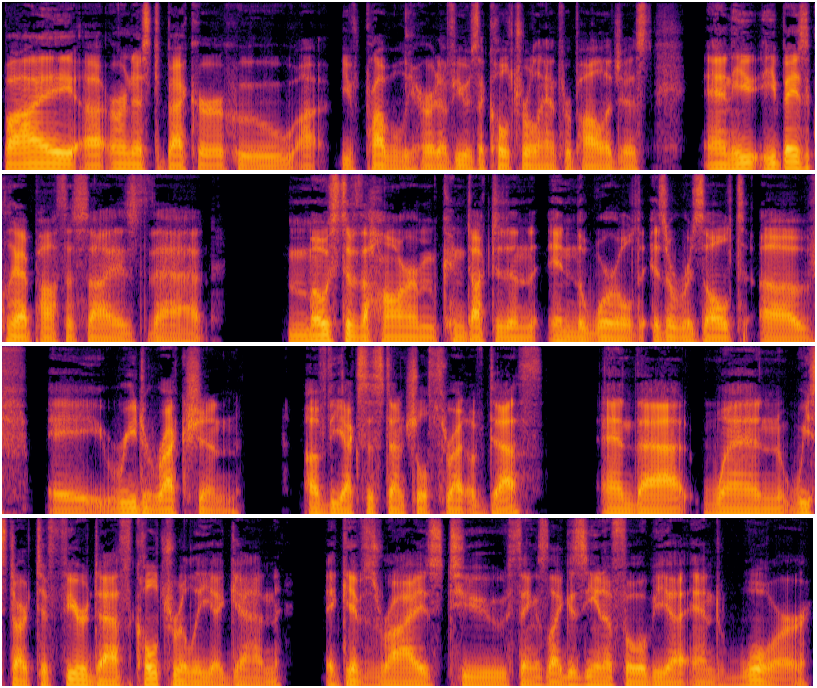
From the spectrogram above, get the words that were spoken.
by uh, Ernest Becker, who uh, you've probably heard of. He was a cultural anthropologist, and he he basically hypothesized that most of the harm conducted in in the world is a result of a redirection of the existential threat of death, and that when we start to fear death culturally again, it gives rise to things like xenophobia and war,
